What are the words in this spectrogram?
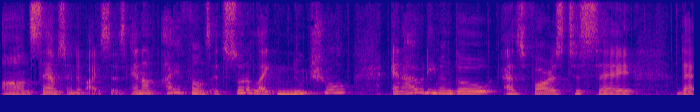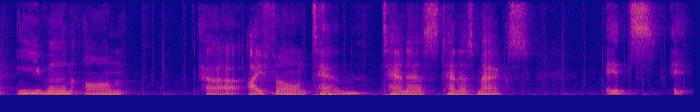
on Samsung devices. And on iPhones, it's sort of like neutral. And I would even go as far as to say that even on uh, iPhone 10, 10s, 10s Max, it's it,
